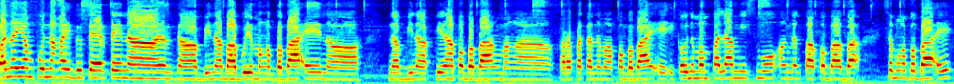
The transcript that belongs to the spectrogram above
Panayam po na kay Duterte na, na binababoy ang mga babae na na bina, pinapababa ang mga karapatan ng mga pambabae. Eh, ikaw naman pala mismo ang nagpapababa sa mga babae.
